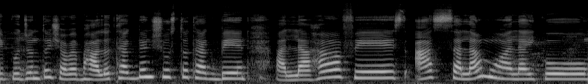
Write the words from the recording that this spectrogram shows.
এই পর্যন্তই, সবাই ভালো থাকবেন, সুস্থ থাকবেন। আল্লাহ হাফেজ, আসসালামু আলাইকুম।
